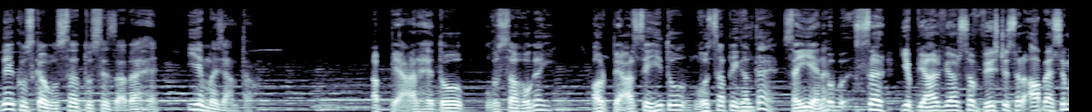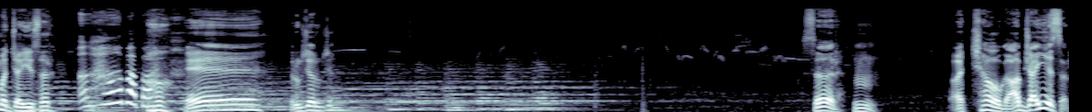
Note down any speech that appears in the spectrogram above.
देख उसका गुस्सा तुझसे ज़्यादा है ये मैं जानता हूँ। अब प्यार है तो गुस्सा होगा ही और प्यार से ही तो गुस्सा पिघलता है। सही है ना? सर ये प्यार व्यार सब वेस्ट है सर। आप ऐसे मत जाइए सर। हाँ पापा। हाँ। ए, रुक जा रुक जा। सर। अच्छा होगा। आप जाइए सर।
